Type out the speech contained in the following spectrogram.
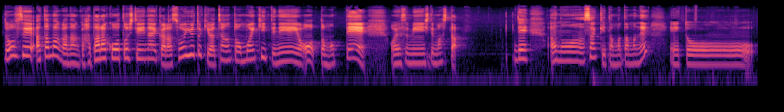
どうせ頭がなんか働こうとしていないからそういう時はちゃんと思い切って寝ようと思ってお休みしてました。であのさっきたまたまねえっ、と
